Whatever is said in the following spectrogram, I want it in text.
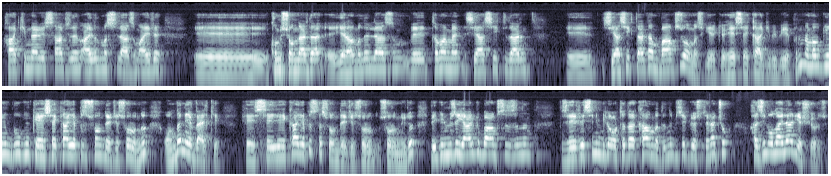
hakimler ve savcıların ayrılması lazım. Ayrı e, komisyonlarda e, yer almaları lazım ve tamamen siyasi iktidarın e, siyasi iktidardan bağımsız olması gerekiyor HSK gibi bir yapının ama bugün bugünkü HSK yapısı son derece sorunlu. Ondan evvelki HSYK yapısı da son derece sorun, sorunluydu ve günümüzde yargı bağımsızlığının zerresinin bile ortada kalmadığını bize gösteren çok hazin olaylar yaşıyoruz.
